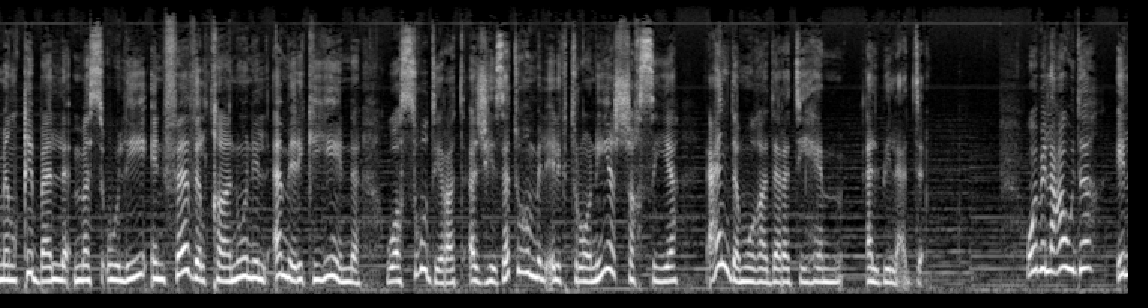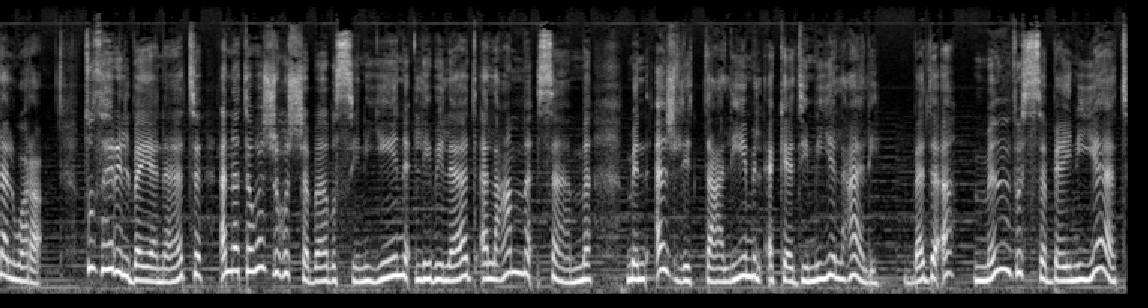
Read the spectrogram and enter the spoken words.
من قبل مسؤولي إنفاذ القانون الأمريكيين وصودرت أجهزتهم الإلكترونية الشخصية عند مغادرتهم البلاد. وبالعودة إلى الوراء تظهر البيانات أن توجه الشباب الصينيين لبلاد العم سام من أجل التعليم الأكاديمي العالي بدأ منذ السبعينيات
